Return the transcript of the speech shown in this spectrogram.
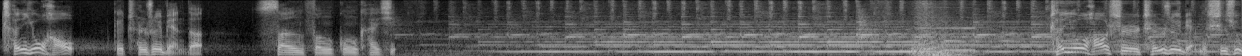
陈友豪给陈水扁的三封公开信。陈友豪是陈水扁的师兄，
